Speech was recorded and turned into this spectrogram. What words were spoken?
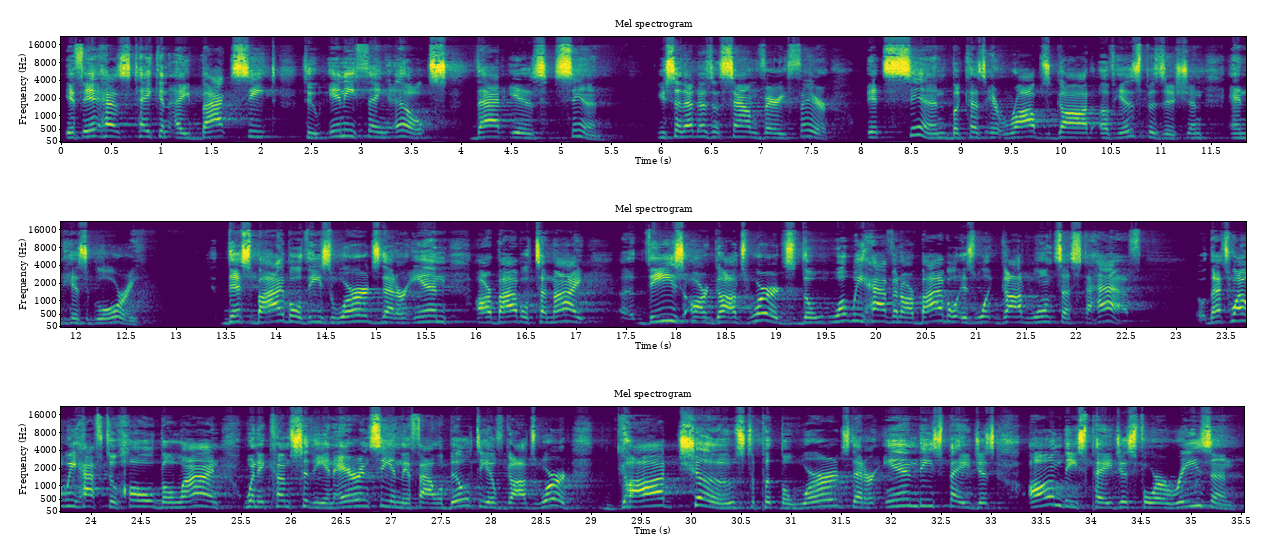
if it has taken a backseat to anything else, that is sin. You say that doesn't sound very fair. It's sin because it robs God of his position and his glory. This Bible, these words that are in our Bible tonight, uh, these are God's words. The, what we have in our Bible is what God wants us to have. That's why we have to hold the line when it comes to the inerrancy and the fallibility of God's Word. God chose to put the words that are in these pages on these pages for a reason.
